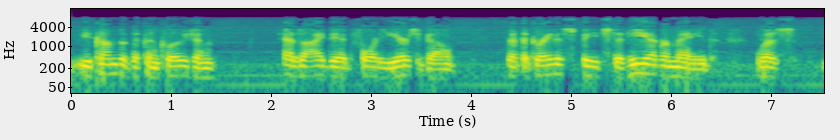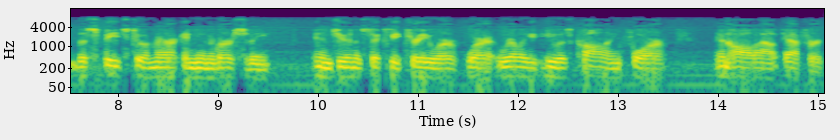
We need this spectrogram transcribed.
you come to the conclusion, as I did 40 years ago, that the greatest speech that he ever made was the speech to American University in June of 63, where, where really he was calling for an all-out effort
